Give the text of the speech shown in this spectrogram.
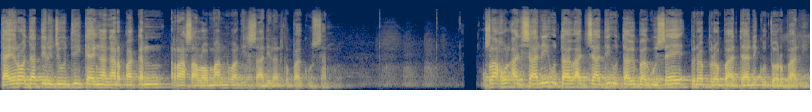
Kairodatil judi kaya ngarepaken rasa loman wal ihsani lan kebagusan. Salahul ajsani utawi ajadi utawi baguse pira-pira badan iku dorbani.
